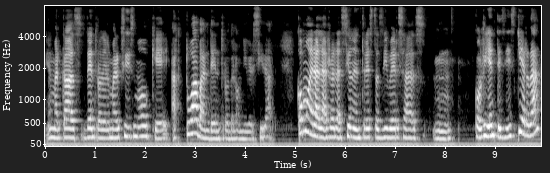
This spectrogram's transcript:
enmarcadas dentro del marxismo que actuaban dentro de la universidad cómo era la relación entre estas diversas mm, corrientes de izquierda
